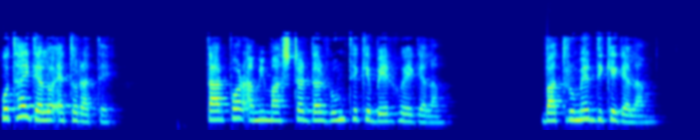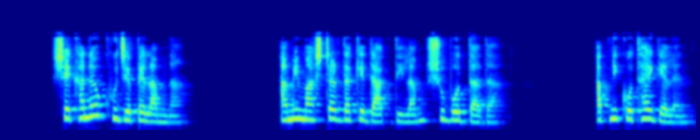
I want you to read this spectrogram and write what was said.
কোথায় গেল এত রাতে? তারপর আমি মাস্টারদার রুম থেকে বের হয়ে গেলাম। বাথরুমের দিকে গেলাম। সেখানেও খুঁজে পেলাম না। আমি মাস্টারদাকে ডাক দিলাম, সুবোধ দাদা, আপনি কোথায় গেলেন?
